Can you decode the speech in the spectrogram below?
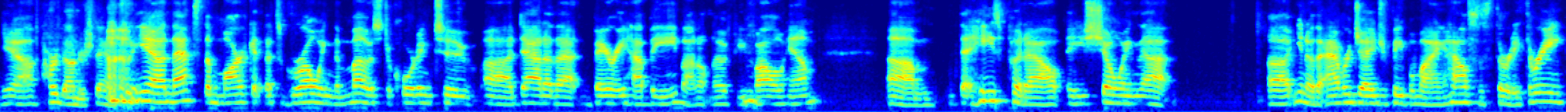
Yeah. hard to understand. yeah, and that's the market that's growing the most, according to uh, data that Barry Habib, I don't know if you Mhm. follow him, um, that he's put out. He's showing that, uh, you know, the average age of people buying a house is 33.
